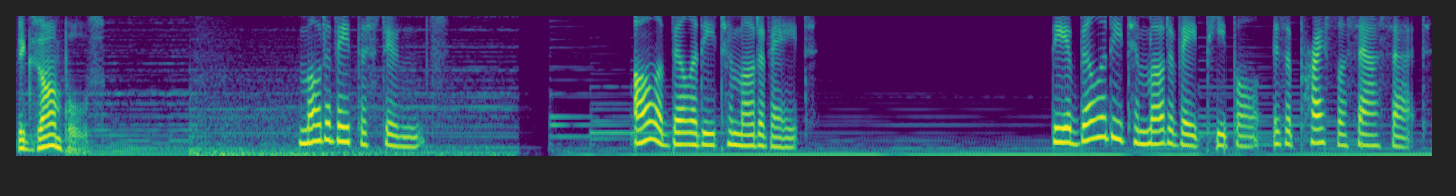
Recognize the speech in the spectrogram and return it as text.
Examples Motivate the students. All ability to motivate. The ability to motivate people is a priceless asset.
